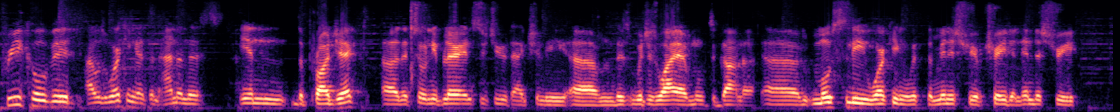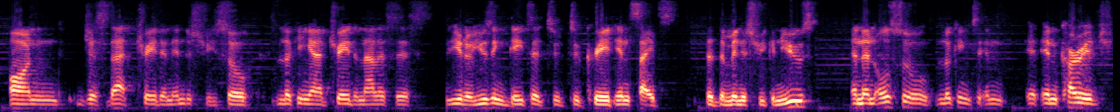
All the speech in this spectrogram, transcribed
Pre COVID, I was working as an analyst in the project, uh, the Tony Blair Institute, actually, um, this, which is why I moved to Ghana. Uh, mostly working with the Ministry of Trade and Industry on just that trade and industry. So looking at trade analysis, you know, using data to, to create insights that the ministry can use and then also looking to in, encourage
